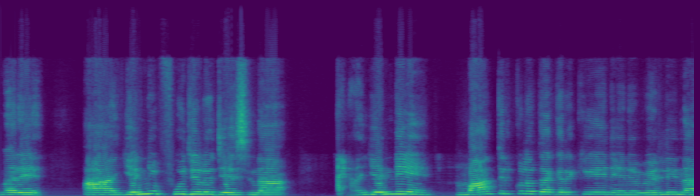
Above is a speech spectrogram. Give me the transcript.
మరి ఆ ఎన్ని పూజలు చేసినా ఎన్ని మాంత్రికుల దగ్గరికి నేను వెళ్ళినా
